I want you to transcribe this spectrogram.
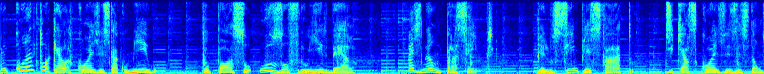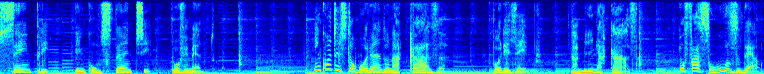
Enquanto aquela coisa está comigo, eu posso usufruir dela, mas não para sempre, pelo simples fato de que as coisas estão sempre em constante movimento. Enquanto estou morando na casa, por exemplo, na minha casa. Eu faço uso dela.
